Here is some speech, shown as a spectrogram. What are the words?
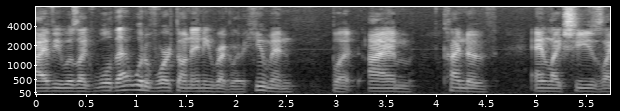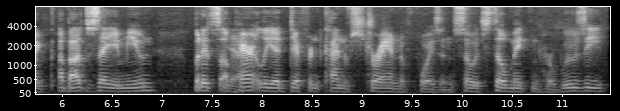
Ivy was like, "Well, that would have worked on any regular human, but I'm kind of and like she's like about to say immune, but it's apparently a different kind of strand of poison, so it's still making her woozy."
